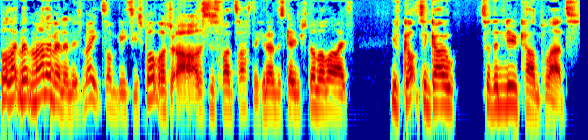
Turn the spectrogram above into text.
But like McManaman and his mates on BT Sport I was, like, oh, this is fantastic. You know, this game's still alive. You've got to go to the Nou Camp, lads.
